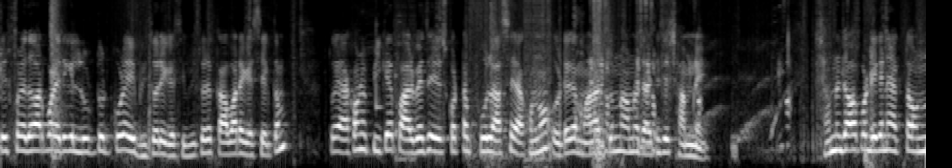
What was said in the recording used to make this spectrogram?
শেষ করে দেওয়ার পর এদিকে লুট টুট করে এই ভিতরে গেছি, ভিতরে কাবারে গেছি একদম। তো এখনও পিকে পারবে যে স্কোরটা ফুল আছে এখনও ওইটাকে মারার জন্য আমরা যাইতেছি সামনে। সামনে যাওয়ার পর এখানে একটা অন্য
